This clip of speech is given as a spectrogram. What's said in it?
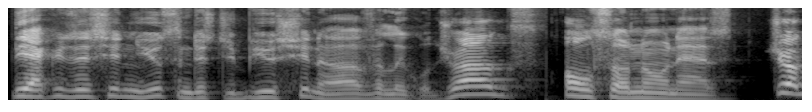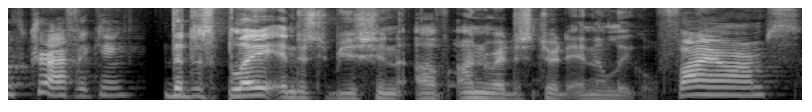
the acquisition, use, and distribution of illegal drugs, also known as drug trafficking, the display and distribution of unregistered and illegal firearms.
